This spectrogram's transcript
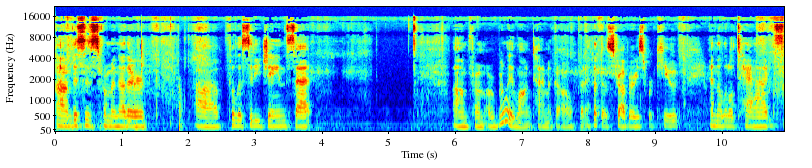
Um, this is from another uh, Felicity Jane set um, from a really long time ago, but I thought those strawberries were cute and the little tags.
